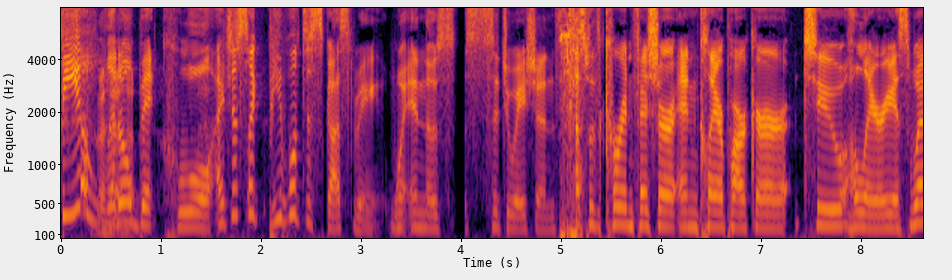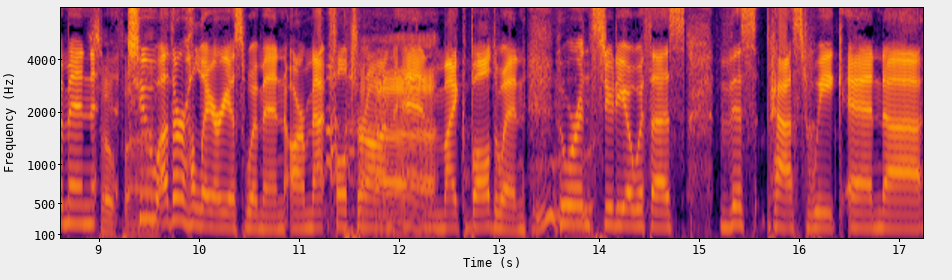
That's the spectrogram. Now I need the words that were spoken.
be a little bit cool. I just like people disgust me in those situations. Us with Corinne Fisher and Claire Parker, two hilarious women. So fun. Two other hilarious women are Matt Fulchiron and Mike Baldwin, who were in studio with us this past week. And uh,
